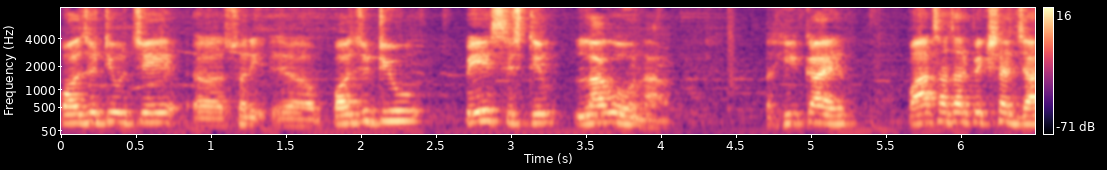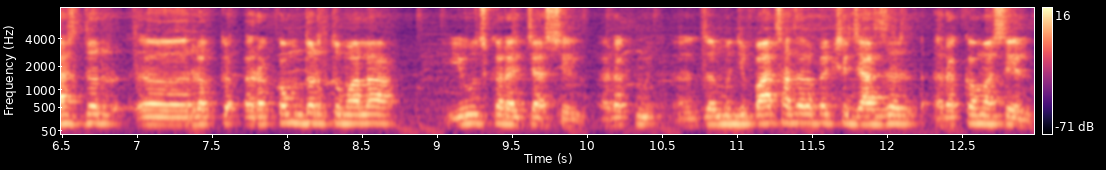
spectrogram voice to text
पॉझिटिव्हचे सॉरी पॉझिटिव्ह पे सिस्टीम लागू होणार. तर ही काय? पाच हजारपेक्षा जास्त दर रक रक्कम जर तुम्हाला यूज करायची असेल रक्कम जर म्हणजे पाच हजारापेक्षा जास्त जर रक्कम असेल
